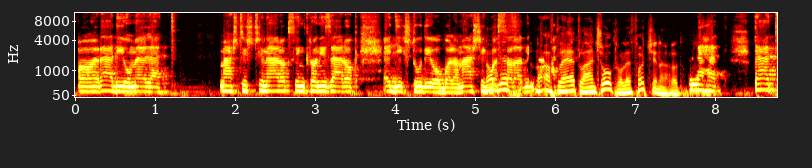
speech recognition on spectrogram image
a rádió mellett mást is csinálok, szinkronizálok, egyik stúdióból a másikba ezt- szaladni. na, azt lehet lánycsókról? Ezt hogy csinálod? Lehet. Tehát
